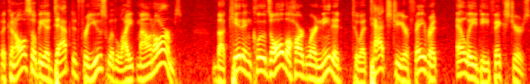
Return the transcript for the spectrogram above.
but can also be adapted for use with light mount arms. The kit includes all the hardware needed to attach to your favorite LED fixtures.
